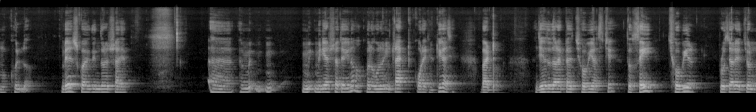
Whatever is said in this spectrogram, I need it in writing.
মুখ খুলল। বেশ কয়েকদিন ধরে সাহেব মিডিয়ার সাথে ইউনো কোনো কোনো ইন্টারাক্ট করে না ঠিক আছে? বাট যেহেতু তার একটা ছবি আসছে, তো সেই ছবির প্রচারের জন্য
